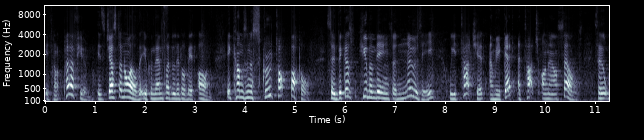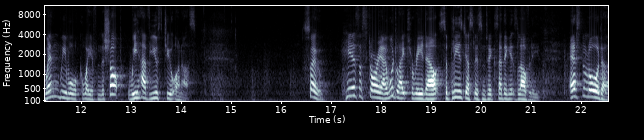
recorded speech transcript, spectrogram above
It's not perfume, it's just an oil that you can then put a little bit on. It comes in a screw top bottle. So, because human beings are nosy, we touch it and we get a touch on ourselves. So that when we walk away from the shop, we have Youth Dew on us. So, here's a story I would like to read out, so please just listen to it because I think it's lovely. Esther Lauder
